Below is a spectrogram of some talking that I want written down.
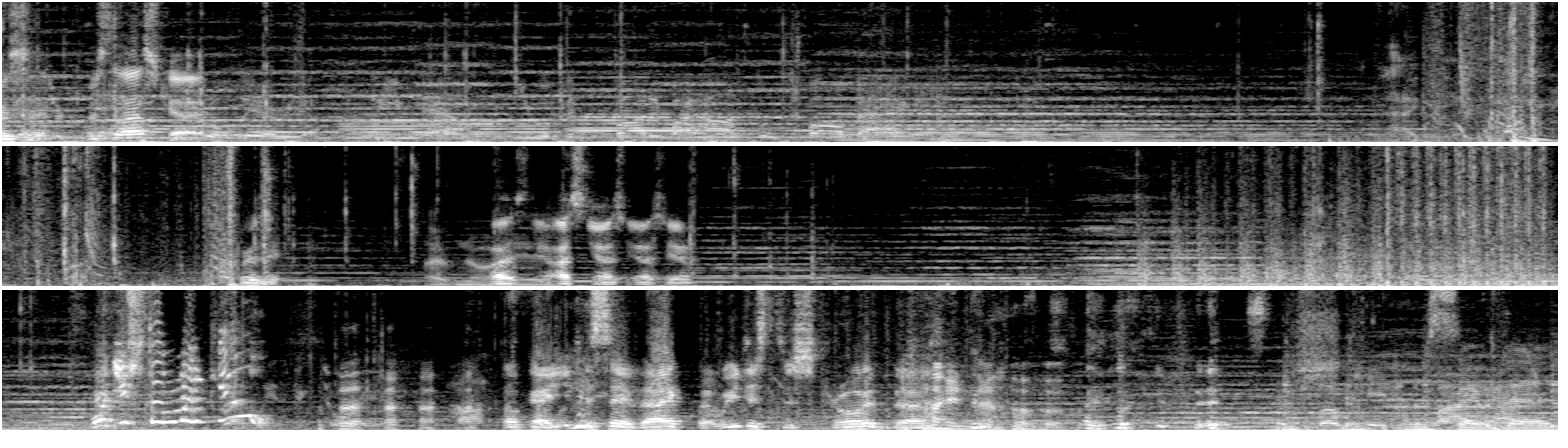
Where is it? Where's the last guy? Control area. Leave now. You have been spotted by hostiles. Fall back. Where is he? I have no Oh, I see, idea. I see, I see, I see him. Why'd you steal my kill? Okay, you can save that but We just destroyed them. I know. Look at this. located I'm so dead.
